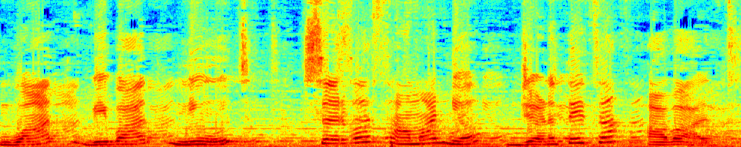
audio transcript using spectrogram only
वाद विवाद न्यूज सर्वसामान्य जनतेचा आवाज.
